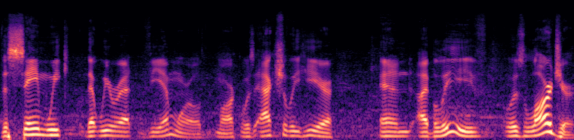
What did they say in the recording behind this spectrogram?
the same week that we were at VMworld, Mark, was actually here, and I believe was larger.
